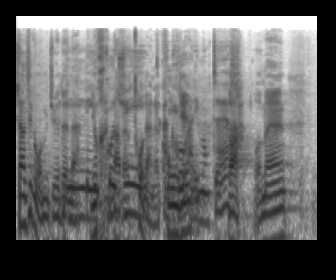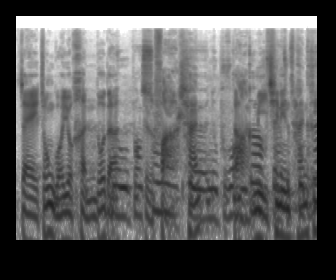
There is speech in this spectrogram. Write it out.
像这个，我们觉得呢，有很大的拓展的空间，是吧？我们在中国有很多的这个法餐啊，米其林餐厅，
